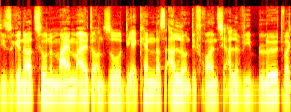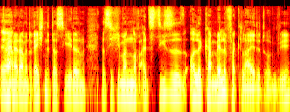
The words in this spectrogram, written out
diese Generation in meinem Alter und so, die erkennen das alle und die freuen sich alle wie blöd, weil Ja. keiner damit rechnet, dass jeder, dass sich jemand noch als diese olle Kamelle verkleidet irgendwie.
